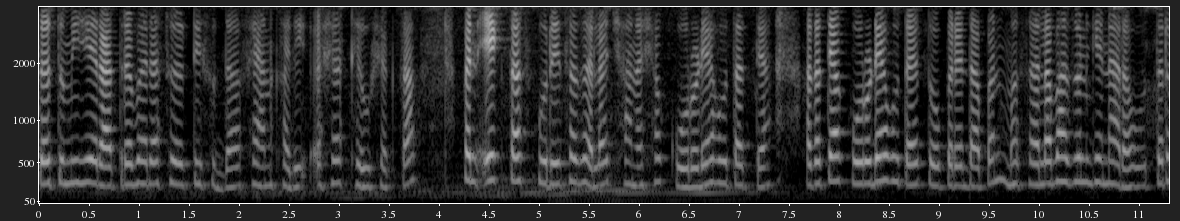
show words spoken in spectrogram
तर तुम्ही हे रात्रभरासाठी सुद्धा फॅनखाली अशा ठेवू शकता. पण एक तास पुरेसा झाला छान अशा कोरड्या होतात त्या. आता त्या कोरड्या होत आहेत तोपर्यंत आपण मसाला भाजून घेणार आहोत. तर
